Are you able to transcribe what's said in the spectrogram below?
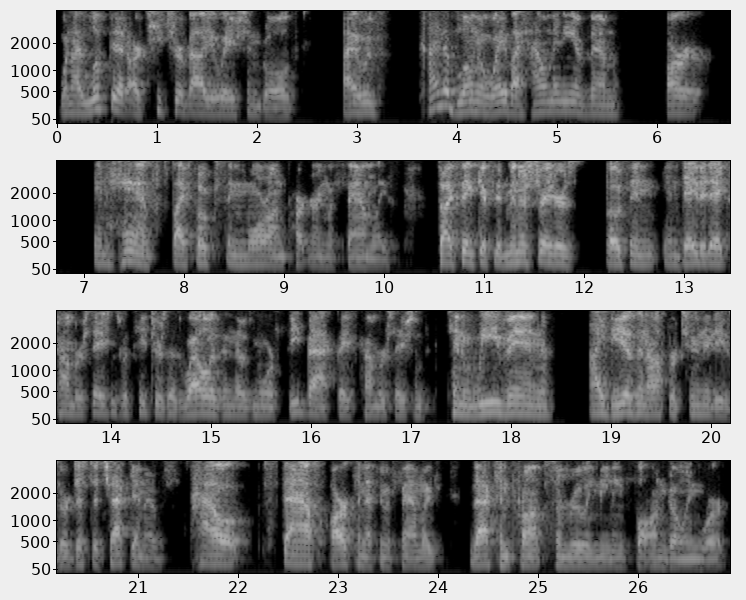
when I looked at our teacher evaluation goals, I was kind of blown away by how many of them are enhanced by focusing more on partnering with families. So I think if administrators, both in, in day-to-day conversations with teachers as well as in those more feedback-based conversations, can weave in ideas and opportunities or just a check-in of how staff are connecting with families, that can prompt some really meaningful ongoing work.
